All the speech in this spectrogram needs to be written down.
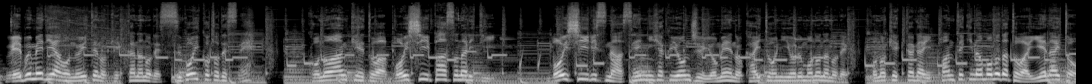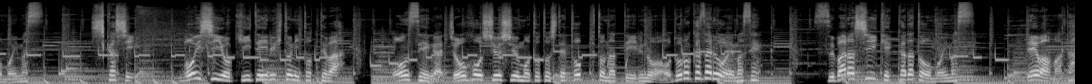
ェブメディアを抜いての結果なのですごいことですね。このアンケートは Voicy パーソナリティ Voicy リスナー1244名の回答によるものなのでこの結果が一般的なものだとは言えないと思います。しかし Voicy を聞いている人にとっては音声が情報収集元としてトップとなっているのは驚かざるを得ません。素晴らしい結果だと思います。ではまた。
